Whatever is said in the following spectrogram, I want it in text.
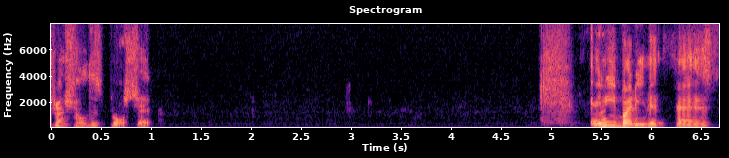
threshold is bullshit anybody that says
